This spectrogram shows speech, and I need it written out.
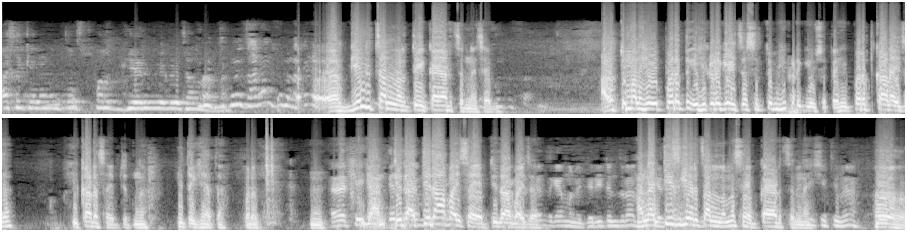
असं केल्यानंतर परत गिअर वेगळे चालणार ना? गेअर चालणार ते काय अडचण नाही साहेब. आता तुम्हाला हे परत इकडे घ्यायचं असेल तुम्ही इकडे घेऊ शकता. हे परत काढायचं. हे काढा साहेब तिथनं. इथं घ्या आता परत. घ्या. ती दा- ती दाबायचं साहेब ती दाबायचं काय म्हणायचं? रिटर्न हा नाही तीच गेअर चालणार ना साहेब काय अडचण नाही. शेती ना? हो हो.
